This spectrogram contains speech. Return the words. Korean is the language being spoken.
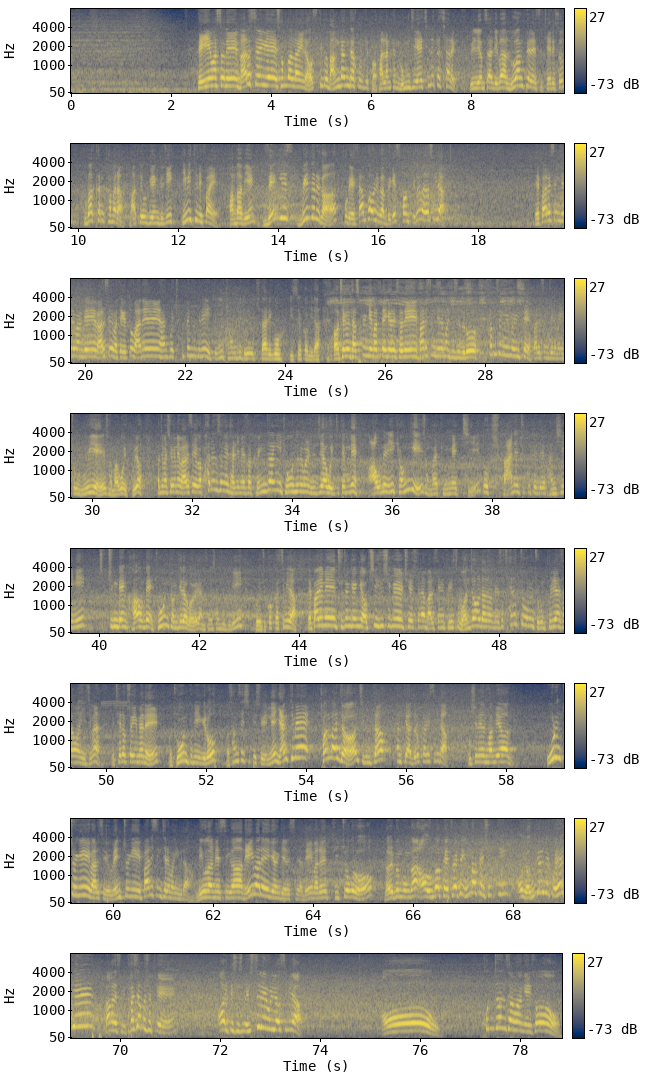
네, 이에 맞서는 마르세유의 선발 라인업 스티브 망당다 골키퍼, 발랑탕 롱지에 찰레타 차르, 윌리엄 살리바, 루앙 페레스, 제르손, 부바카르 카마라, 마테오 귀앵두지, 디미트리 파예, 밤바 디엥, 젠기스 윈데르가 호르헤 삼파올리 감독의 선택을 받았습니다. 네, 파리 생제르맹 대 마르세유 맞대결 또 많은 한국의 축구 팬분들이 이 경기도 기다리고 있을 겁니다. 어, 최근 다섯 경기 맞대결에서는 파리 생제르맹 기준으로 3승 1무 1패 파리 생제르맹이 조금 우위에 점하고 있고요. 하지만 최근에 마르세유가 8연승을 달리면서 굉장히 좋은 흐름을 유지하고 있기 때문에 아, 오늘 이 경기 정말 빅매치 또 많은 축구 팬들의 관심이 집중된 가운데 좋은 경기력을 양팀의 선수들이 보여줄 것 같습니다. 네, 파리는 주중 경기 없이 휴식을 취했으나 마르세유는 그리스 원정을 다녀오면서 체력적으로는 조금 불리한 상황이지만 그 체력적인 면을 좋은 분위기로 상쇄시킬 수 있는 양 팀의 전반전 지금부터 함께 하도록 하겠습니다. 보시는 화면 오른쪽이 마르세유, 왼쪽이 파리 생제르맹입니다. 리오넬 메시가 네이마르에게 연결했습니다. 네이마르 뒤쪽으로 넓은 공간, 어, 음바페 트래핑, 음바페 슈팅, 어, 연결이 됐고 헤딩 막아냈습니다. 다시 한번 슈팅. 어, 이때 주심의 휘슬이 울렸습니다. 오, 혼전 상황에서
